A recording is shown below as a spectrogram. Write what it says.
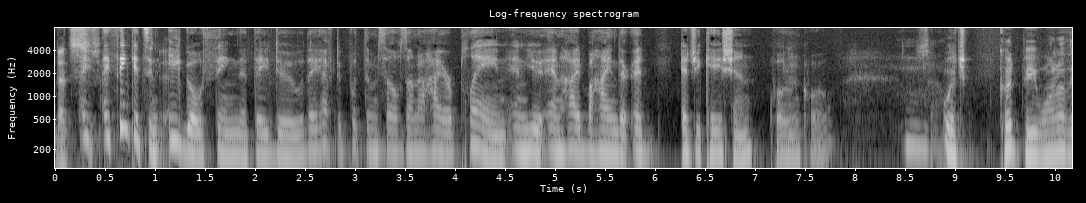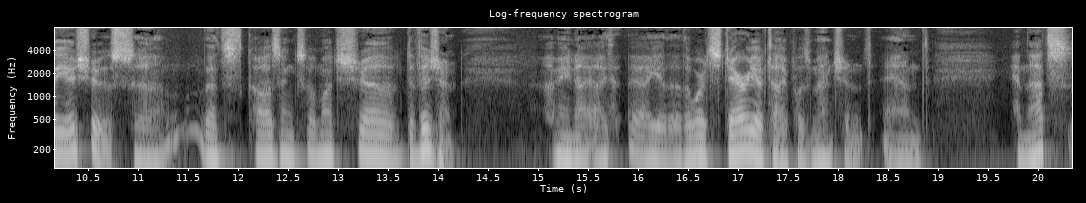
that's. I, I think it's an ego thing that they do. They have to put themselves on a higher plane and you and hide behind their ed- education, quote unquote. Which could be one of the issues uh, that's causing so much uh, division. I mean, I, I, I, the, the word stereotype was mentioned, and and that's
